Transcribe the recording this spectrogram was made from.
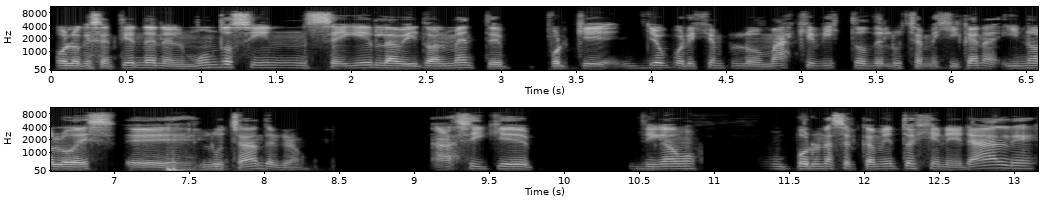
o lo que se entiende en el mundo sin seguirla habitualmente, porque yo, por ejemplo, lo más que he visto de lucha mexicana, y no lo es, es lucha underground. Así que, digamos, por un acercamiento general, es,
